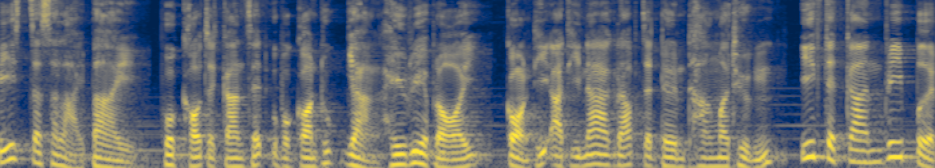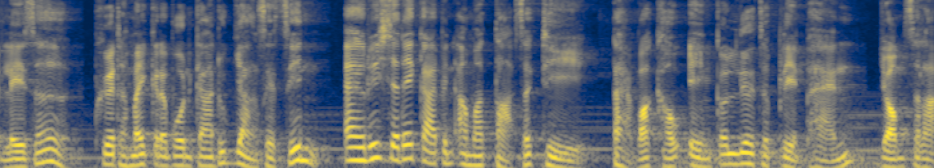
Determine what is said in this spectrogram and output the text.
ริสจะสลายไป พวกเขาจัดการเซตอุปกรณ์ทุกอย่างให้เรียบร้อย ก่อนที่อาทีนาครับจะเดินทางมาถึงอีฟจัดการรีบเปิดเลเซอร์ เพื่อทำให้กระบวนการทุกอย่างเสร็จสิ้น แอริสจะได้กลายเป็นอมตะสักทีแต่ว่าเขาเองก็เลือกจะเปลี่ยนแผน ยอมสละ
